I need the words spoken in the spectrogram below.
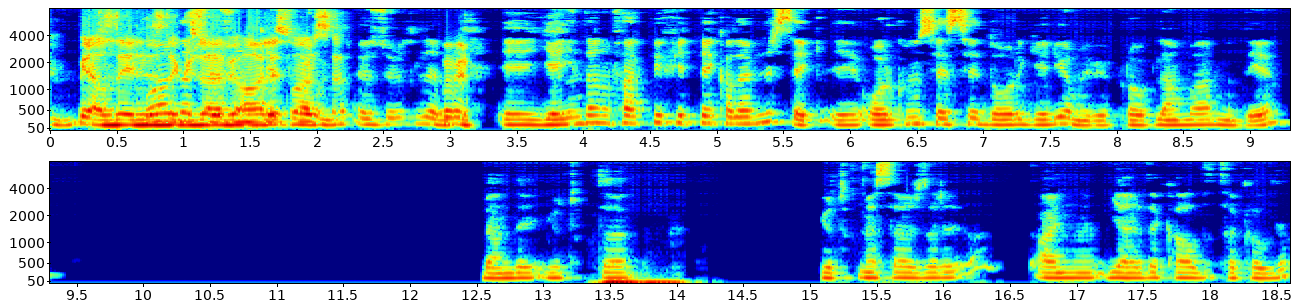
Biraz da elinizde güzel bir alet varsa. Özür dilerim. E, yayından ufak bir feedback alabilirsek e, Orkun'un sesi doğru geliyor mu? Bir problem var mı diye. Ben de YouTube'da YouTube mesajları aynı yerde kaldı, takıldı.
